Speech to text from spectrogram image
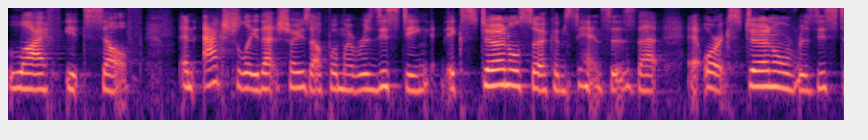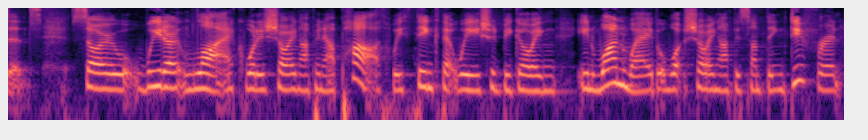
life itself. And actually, that shows up when we're resisting external circumstances that, or external resistance. So we don't like what is showing up in our path. We think that we should be going in one way, but what's showing up is something different.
